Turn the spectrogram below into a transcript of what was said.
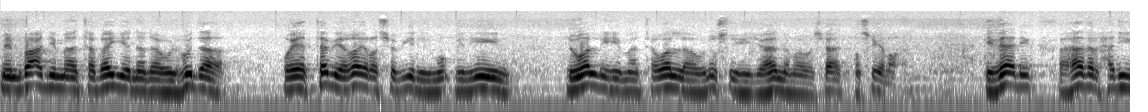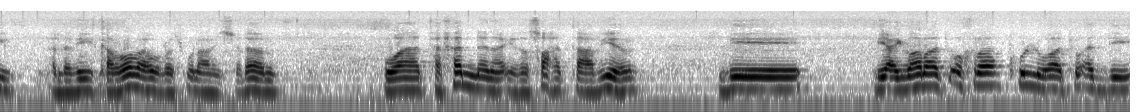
من بعد ما تبين له الهدى ويتبع غير سبيل المؤمنين نوله ما تولى ونصله جهنم وساءت مصيرا. لذلك فهذا الحديث الذي كرره الرسول عليه السلام وتفنن إذا صح التعبير بعبارات أخرى كلها تؤدي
